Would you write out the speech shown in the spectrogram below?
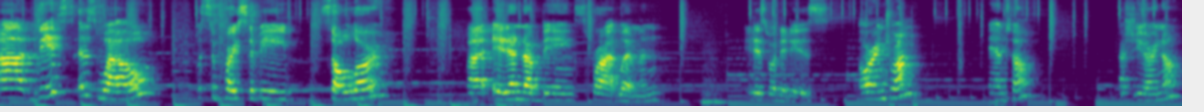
Uh, this as well was supposed to be solo, but it ended up being Sprite Lemon. It is what it is. Orange one, Fanta, Passiona,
